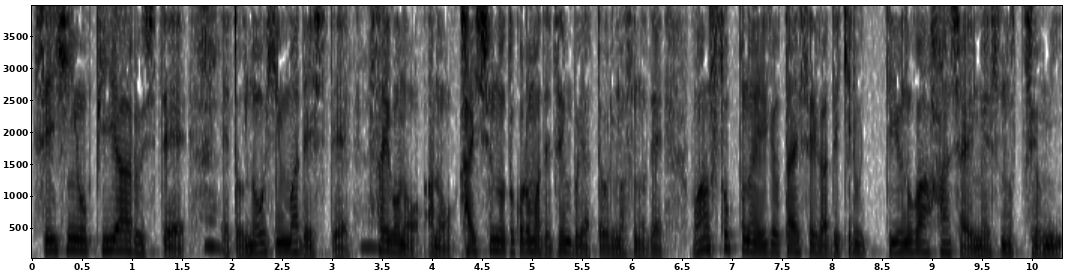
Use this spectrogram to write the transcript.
製品を PR して、はい、えっと、納品までして、最後の、あの、回収のところまで全部やっておりますので、ワンストップの営業体制ができるっていうのが反社 MS の強みっ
